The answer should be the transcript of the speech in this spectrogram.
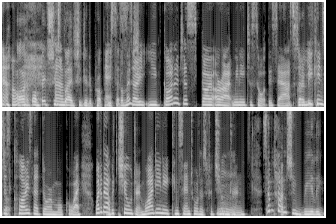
now. I, I bet she's Um, glad she did a property settlement. So you've got to just go, all right, we need to sort this out. So you can just up. close that door and walk away. What about with children? Why do you need consent orders for children? Sometimes you really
